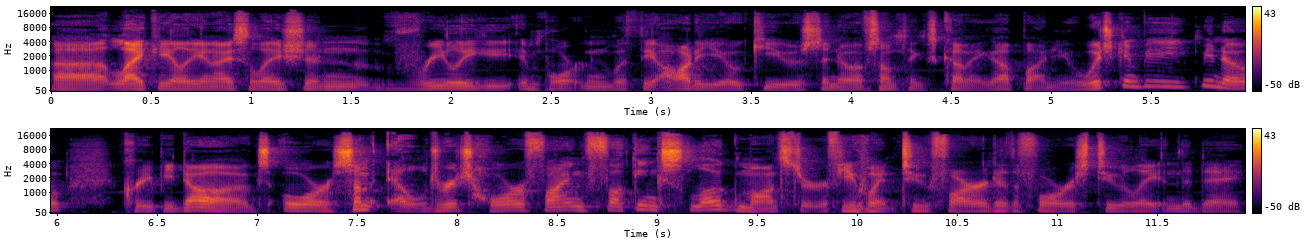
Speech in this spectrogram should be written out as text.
Uh, like Alien Isolation, really important with the audio cues to know if something's coming up on you, which can be, you know, creepy dogs or some eldritch, horrifying fucking slug monster if you went too far into the forest too late in the day.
